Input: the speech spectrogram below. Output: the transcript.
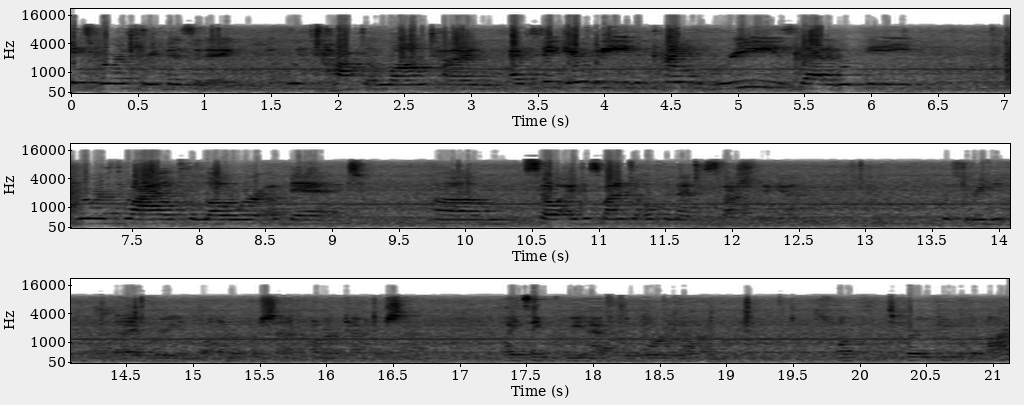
it's worth revisiting. We've talked a long time. I think everybody even kind of agrees that it would be worthwhile to lower a bit. Um, So I just wanted to open that discussion again. Mr. Riggi? I agree hundred percent, hundred ten percent. I think we have to work on, one- to bring people to buy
